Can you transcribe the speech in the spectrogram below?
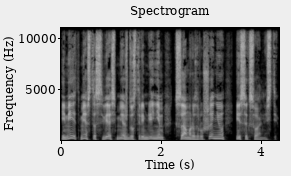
имеет место связь между стремлением к саморазрушению и сексуальности.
